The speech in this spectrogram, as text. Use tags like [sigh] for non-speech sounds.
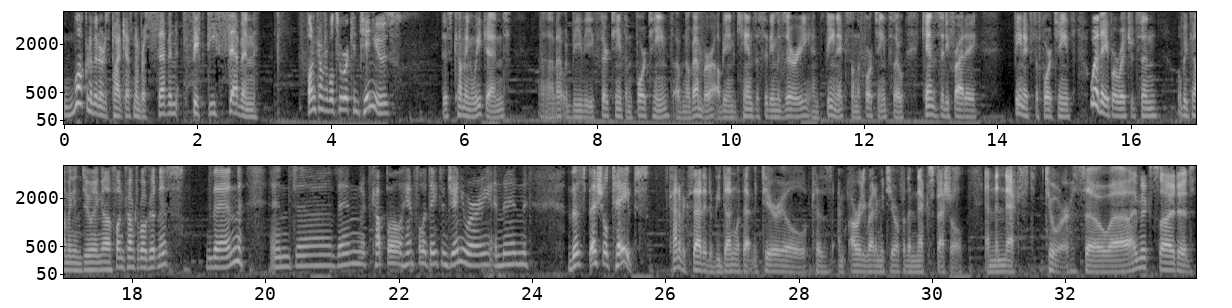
Welcome to the Nerdist Podcast number 757. Fun Comfortable Tour continues this coming weekend. Uh, that would be the 13th and 14th of November. I'll be in Kansas City, Missouri, and Phoenix on the 14th. So, Kansas City Friday, Phoenix the 14th, with April Richardson. We'll be coming and doing uh, Fun Comfortable Goodness then, and uh, then a couple, handful of dates in January, and then the special tapes kind of excited to be done with that material because I'm already writing material for the next special and the next tour. So uh, I'm excited.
